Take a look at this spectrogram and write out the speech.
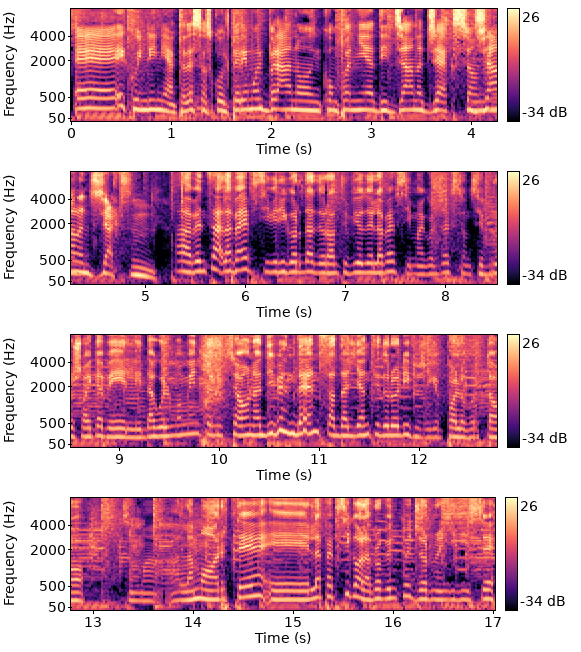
Eh, e quindi niente adesso ascolteremo il brano in compagnia di Janet Jackson. Janet Jackson. Allora, pensate, la Pepsi, vi ricordate durante il video della Pepsi Michael Jackson si bruciò i capelli, da quel momento iniziò una dipendenza dagli antidolorifici che poi lo portò insomma alla morte e la Pepsi Cola proprio in quei giorni gli disse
